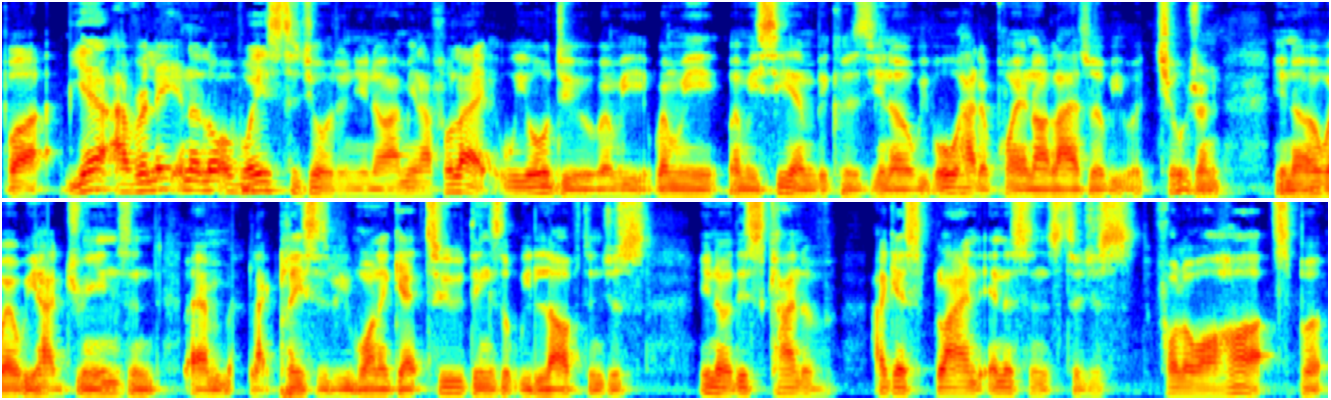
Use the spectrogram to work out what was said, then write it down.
but yeah, I relate in a lot of ways to Jordan. You know, I mean, I feel like we all do when we when we when we see him because you know we've all had a point in our lives where we were children. You know, where we had dreams and um, like places we want to get to, things that we loved, and just you know this kind of I guess blind innocence to just follow our hearts. But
